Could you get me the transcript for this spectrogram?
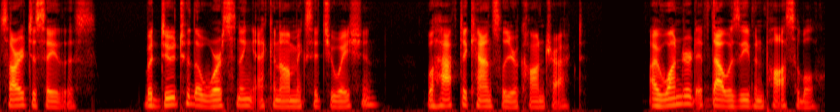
sorry to say this, but due to the worsening economic situation, we'll have to cancel your contract. I wondered if that was even possible.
